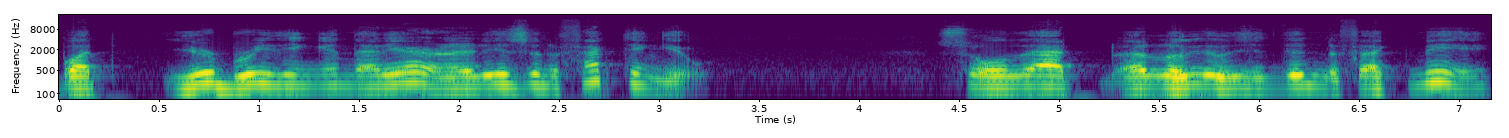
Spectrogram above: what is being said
But you're breathing in that air and it isn't affecting you. So that, at least it didn't affect me.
